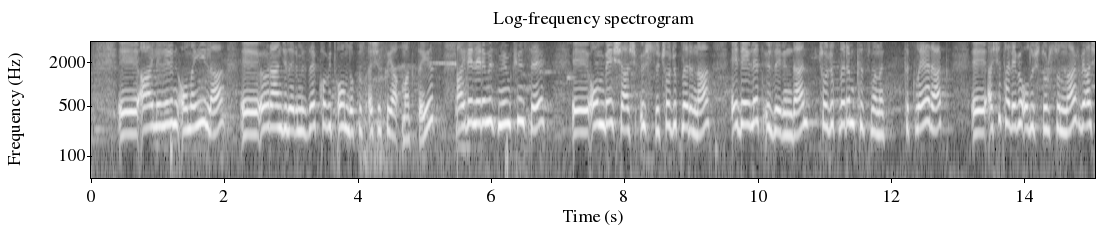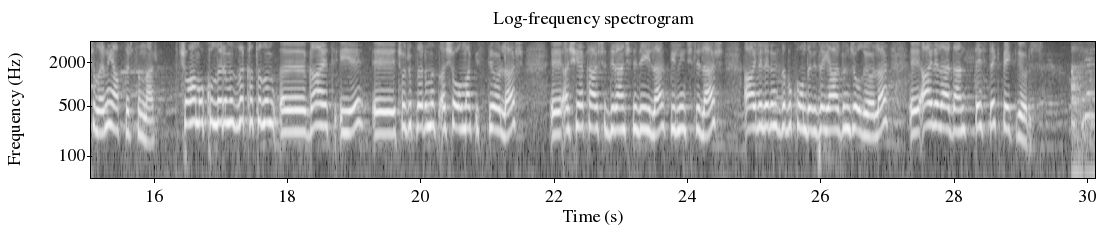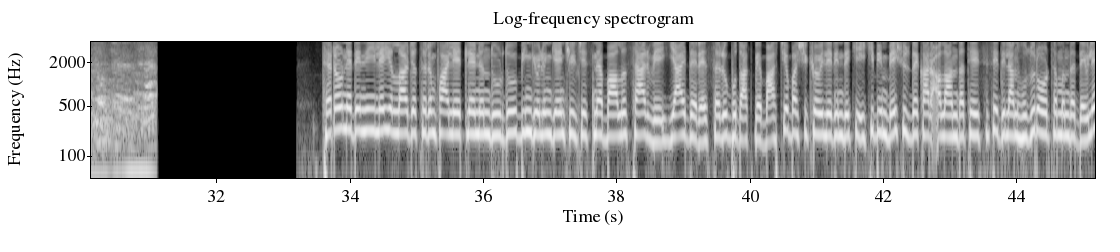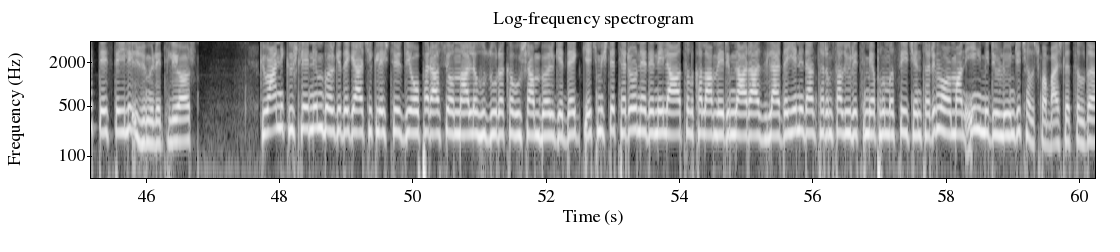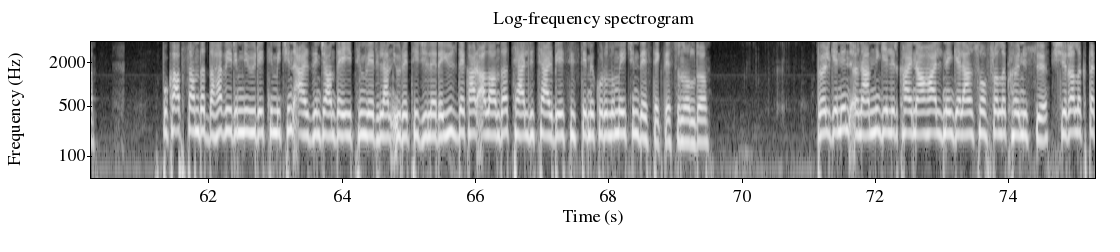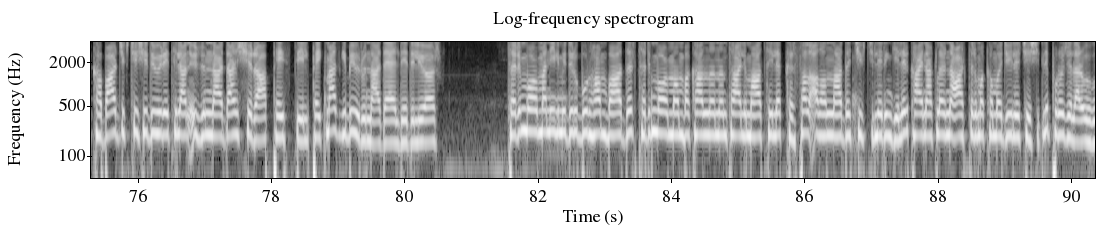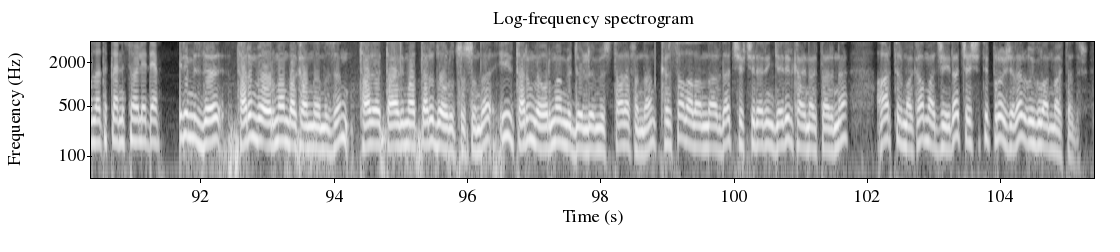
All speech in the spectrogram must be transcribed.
E, Ailelerin onayıyla e, öğrencilerimize COVID-19 aşısı yapmaktayız. Ailelerimiz mümkünse e, 15 yaş üstü çocuklarına e-devlet üzerinden çocuklarım kısmını tıklayarak aşı talebi oluştursunlar ve aşılarını yaptırsınlar. Şu an okullarımızda katılım e, gayet iyi. E, çocuklarımız aşı olmak istiyorlar. E, aşıya karşı dirençli değiller, bilinçliler. Ailelerimiz de bu konuda bize yardımcı oluyorlar. E, ailelerden destek bekliyoruz. Terör nedeniyle yıllarca tarım faaliyetlerinin durduğu Bingöl'ün Genç ilçesine bağlı Servi, Yaydere, Sarıbudak ve Bahçebaşı köylerindeki 2500 dekar alanda tesis edilen huzur ortamında devlet desteğiyle üzüm üretiliyor. Güvenlik güçlerinin bölgede gerçekleştirdiği operasyonlarla huzura kavuşan bölgede geçmişte terör nedeniyle atıl kalan verimli arazilerde yeniden tarımsal üretim yapılması için Tarım ve Orman İl Müdürlüğü'nce çalışma başlatıldı. Bu kapsamda daha verimli üretim için Erzincan'da eğitim verilen üreticilere 100 dekar alanda telli terbiye sistemi kurulumu için destek de sunuldu. Bölgenin önemli gelir kaynağı haline gelen sofralık hönüsü, şıralıkta kabarcık çeşidi üretilen üzümlerden şıra, pestil, pekmez gibi ürünler de elde ediliyor. Tarım ve Orman İl Müdürü Burhan Bahadır, Tarım ve Orman Bakanlığı'nın talimatıyla kırsal alanlarda çiftçilerin gelir kaynaklarını arttırmak amacıyla çeşitli projeler uyguladıklarını söyledi. İlimizde Tarım ve Orman Bakanlığımızın talimatları doğrultusunda İl Tarım ve Orman Müdürlüğümüz tarafından kırsal alanlarda çiftçilerin gelir kaynaklarını artırmak amacıyla çeşitli projeler uygulanmaktadır.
